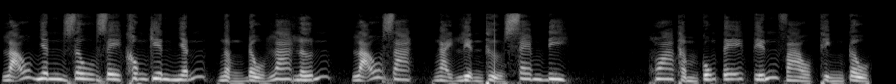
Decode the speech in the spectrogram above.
Lão nhân dâu dê không kiên nhẫn, ngẩng đầu la lớn, lão gia, ngài liền thử xem đi. Hoa thầm cũng tế tiến vào thỉnh cầu.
